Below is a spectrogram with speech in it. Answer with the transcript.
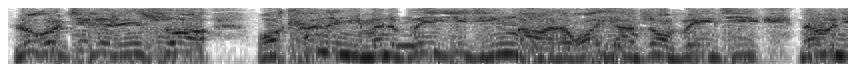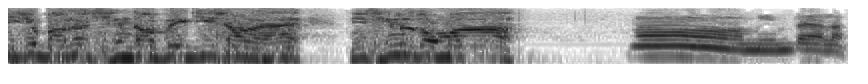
如果这个人说，我看着你们的飞机挺好的，我想坐飞机，那么你就把他请到飞机上来，你听得懂吗？哦，明白了。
